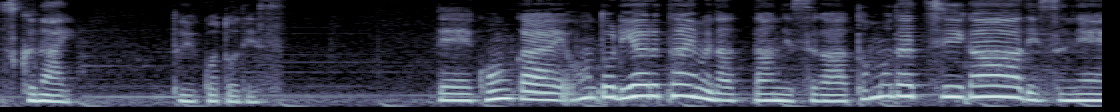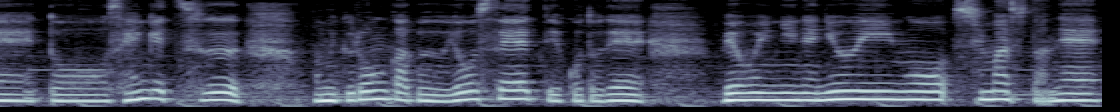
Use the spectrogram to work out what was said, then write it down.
少ないということです。で今回本当リアルタイムだったんですが友達がですね、えっと、先月オミクロン株陽性っていうことで病院にね入院をしましたね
